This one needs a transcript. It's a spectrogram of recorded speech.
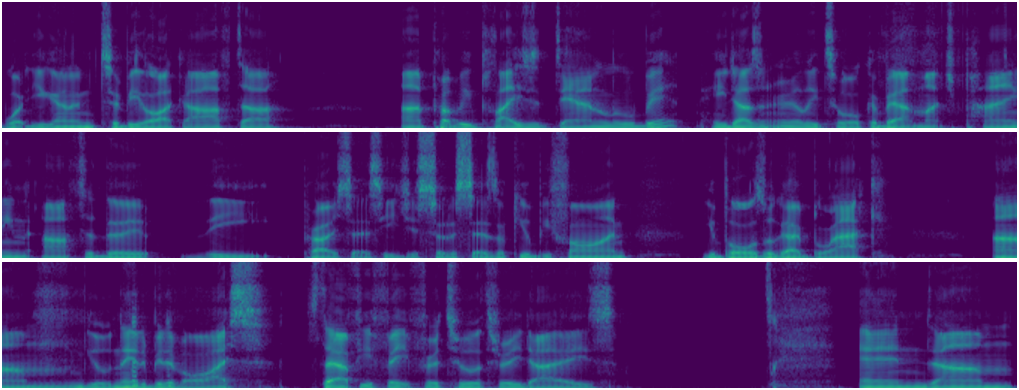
what you're going to be like after. Uh, probably plays it down a little bit. He doesn't really talk about much pain after the the process. He just sort of says, "Look, you'll be fine. Your balls will go black. Um, you'll need a bit of ice. Stay off your feet for two or three days." And um,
